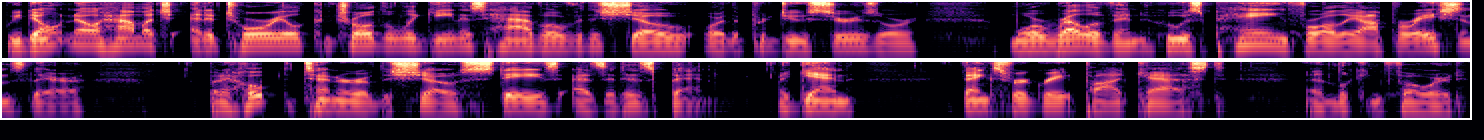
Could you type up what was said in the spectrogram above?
We don't know how much editorial control the Laginas have over the show or the producers or more relevant who is paying for all the operations there. But I hope the tenor of the show stays as it has been. Again, thanks for a great podcast and looking forward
